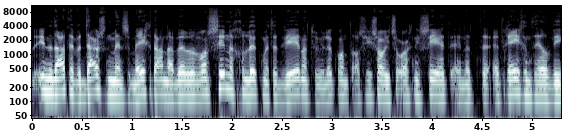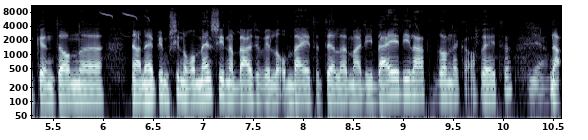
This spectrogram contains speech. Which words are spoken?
inderdaad hebben duizend mensen meegedaan. Nou, we hebben waanzinnig geluk met het weer natuurlijk. Want als je zoiets organiseert en het, het regent heel weekend... Dan, uh, nou, dan heb je misschien nog wel mensen die naar buiten willen om bijen te tellen. Maar die bijen die laten dan lekker afweten. Ja. Nou,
